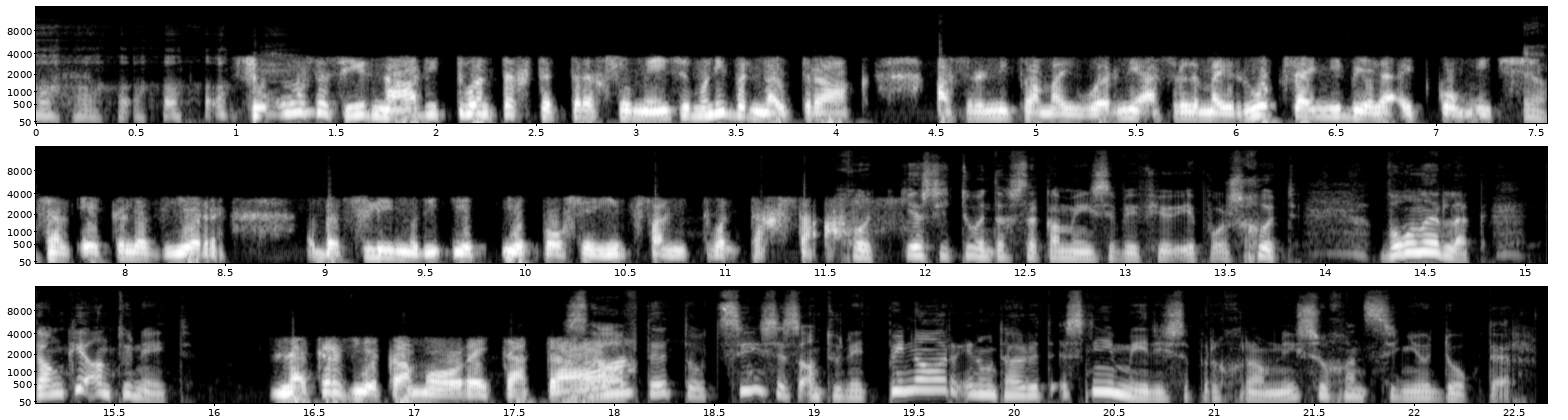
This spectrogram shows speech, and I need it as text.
so ons is hier na die 20ste terug, so mense moenie benoud raak as hulle nie van my hoor nie. As hulle my rooksyne nie by hulle uitkom nie, ja. sal ek hulle weer bevlie met die e-, e-posse hier van die 20ste af. Goed, eers die 20ste kan mense weer vir jou e-pos. Goed. Wonderlik. Dankie Antoinette. Lekker week almore tata. Selfde, totsiens is Antoinette Pinaar en onthou dit is nie 'n mediese program nie, so gaan sien jou dokter.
